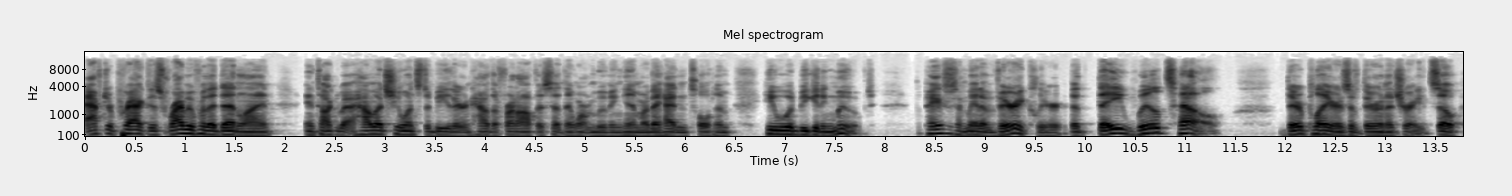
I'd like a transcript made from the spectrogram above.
after practice, right before the deadline, and talked about how much he wants to be there and how the front office said they weren't moving him or they hadn't told him he would be getting moved. The Pacers have made it very clear that they will tell their players if they're in a trade. So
